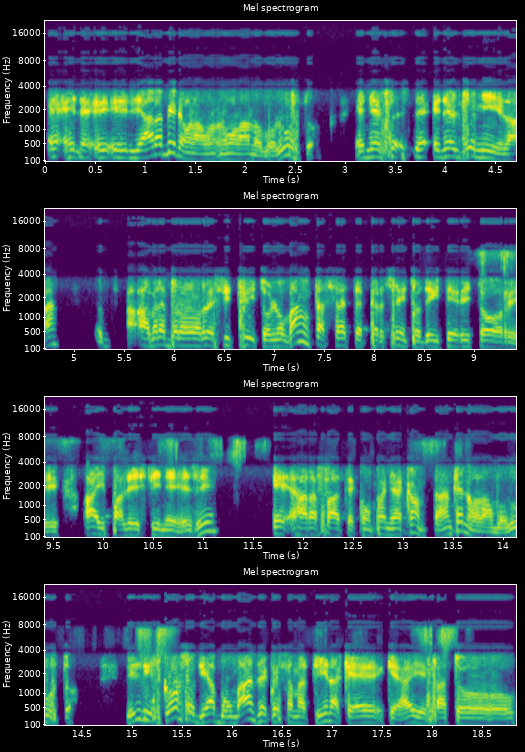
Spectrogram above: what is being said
e, e, e gli arabi non, non l'hanno voluto. E nel, e nel 2000 avrebbero restituito il 97% dei territori ai palestinesi e Arafat e compagnia cantante non l'hanno voluto. Il discorso di Abu Mazen questa mattina che, che hai fatto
